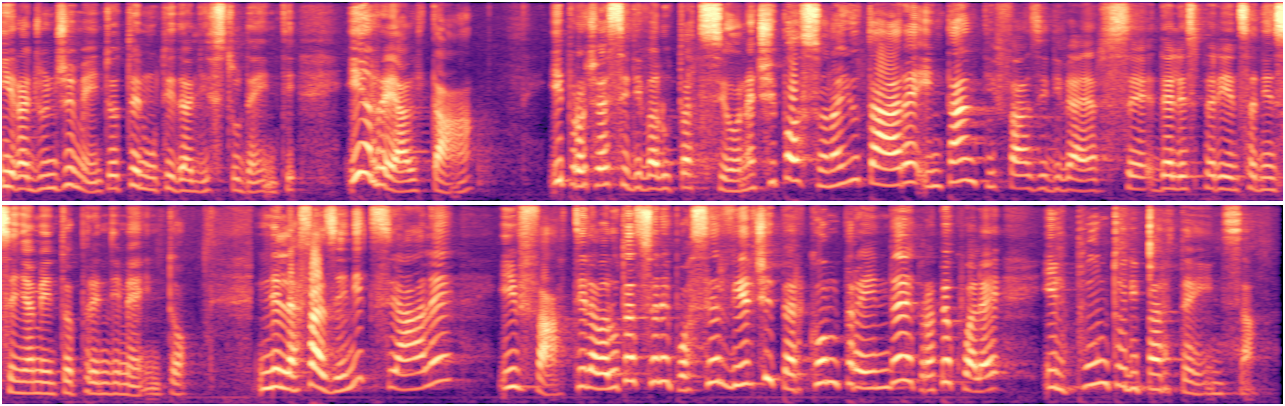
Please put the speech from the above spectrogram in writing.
i raggiungimenti ottenuti dagli studenti. In realtà i processi di valutazione ci possono aiutare in tante fasi diverse dell'esperienza di insegnamento-apprendimento. Nella fase iniziale infatti la valutazione può servirci per comprendere proprio qual è il punto di partenza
